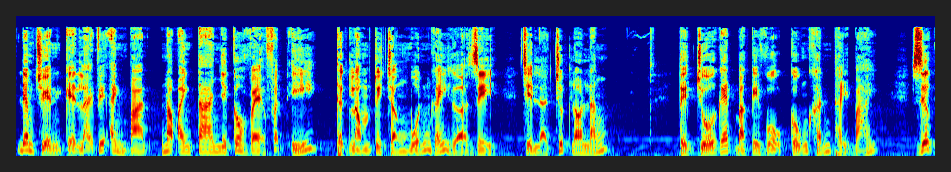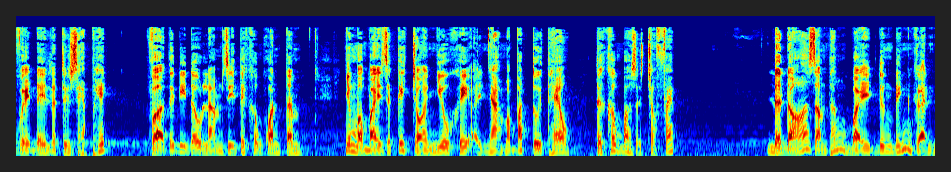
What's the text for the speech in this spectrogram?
Đem chuyện kể lại với anh bạn Nọng anh ta như có vẻ phật ý. Thực lòng tôi chẳng muốn gáy gở gì, Chỉ là chút lo lắng. Tôi chúa ghét bà cái vụ cúng khấn thầy bái. Rước về đây là tôi dẹp hết. Vợ tôi đi đâu làm gì tôi không quan tâm. Nhưng mà bày ra cái trò nhiêu khi ở nhà mà bắt tôi theo, Tôi không bao giờ cho phép. Đợt đó giảm tháng 7 đương đến gần,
